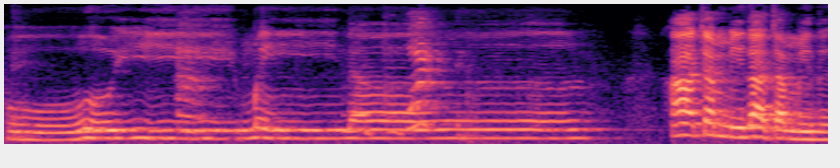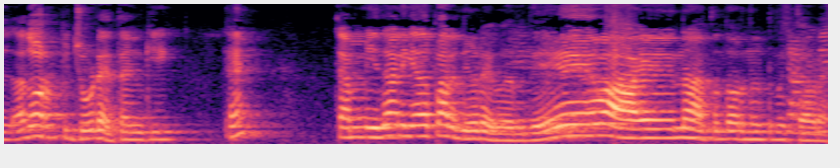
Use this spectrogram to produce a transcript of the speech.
പോയി മൈന. ആ ചമ്മീതാ ചമ്മീത്. അത് ഉറപ്പിച്ചൂടെ തനിക്ക് ഏ? ചമ്മീതാണെങ്കിൽ അത് പറഞ്ഞൂടെ വെറുതെ വായ നാക്കും തുറന്നിട്ട് നിൽക്കാവിടെ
